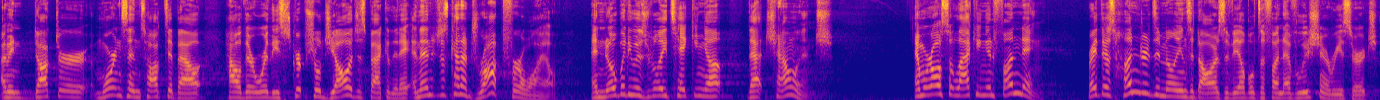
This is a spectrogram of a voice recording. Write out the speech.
I mean, Dr. Mortenson talked about how there were these scriptural geologists back in the day, and then it just kind of dropped for a while, and nobody was really taking up that challenge. And we're also lacking in funding. Right? There's hundreds of millions of dollars available to fund evolutionary research,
